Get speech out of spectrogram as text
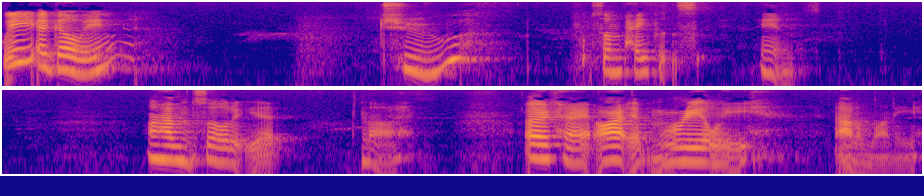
We are going to put some papers in. I haven't sold it yet. No. Okay, I am really out of money.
